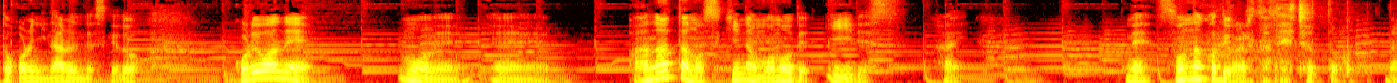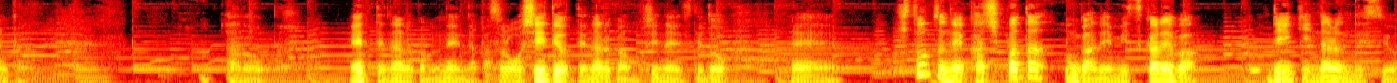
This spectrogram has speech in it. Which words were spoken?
ところになるんですけど、これはね、もうね、えーあなたの好きなものでいいです。はい。ね、そんなこと言われるとね、ちょっと、なんか、あの、えってなるかもね、なんかそれ教えてよってなるかもしれないですけど、えー一つね、勝ちパターンがね、見つかれば、利益になるんですよ。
